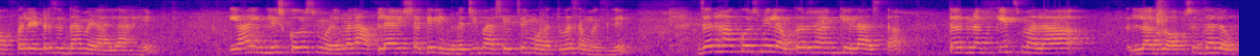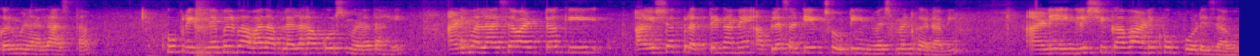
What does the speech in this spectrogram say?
ऑफर लेटरसुद्धा मिळालं आहे. या इंग्लिश कोर्समुळे मला आपल्या आयुष्यातील इंग्रजी भाषेचे महत्त्व समजले. जर हा कोर्स मी लवकर जॉईन केला असता तर नक्कीच मला ल जॉबसुद्धा लवकर मिळाला असता. खूप रिजनेबल भावात आपल्याला हा कोर्स मिळत आहे. आणि मला असं वाटतं की आयुष्यात प्रत्येकाने आपल्यासाठी एक छोटी इन्व्हेस्टमेंट करावी आणि इंग्लिश शिकावं आणि खूप पुढे जावं.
